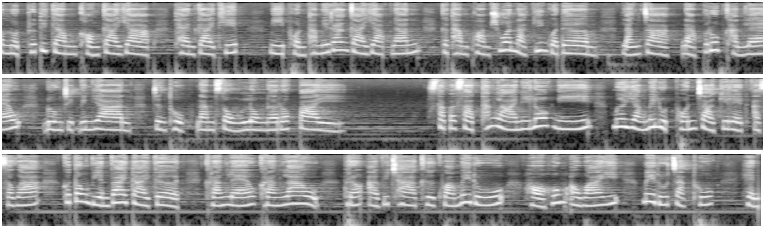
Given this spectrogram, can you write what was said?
กำหนดพฤติกรรมของกายหยาบ แทนกายทิพย์มีผลทำให้ร่างกายหยาบนั้น กระทำความชั่วหนักยิ่งกว่าเดิม หลังจากดับรูปขันแล้ว ดวงจิตวิญญาณจึงถูกนำส่งลงนรกไป สรรพสัตว์ทั้งหลายในโลกนี้ เมื่อยังไม่หลุดพ้นจากกิเลสอาสวะ ก็ต้องเวียนว่ายตายเกิด ครั้งแล้วครั้งเล่า เพราะอาวิชชาคือความไม่รู้ ห่อหุ้มเอาไว้ ไม่รู้จักทุกข์ เห็น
